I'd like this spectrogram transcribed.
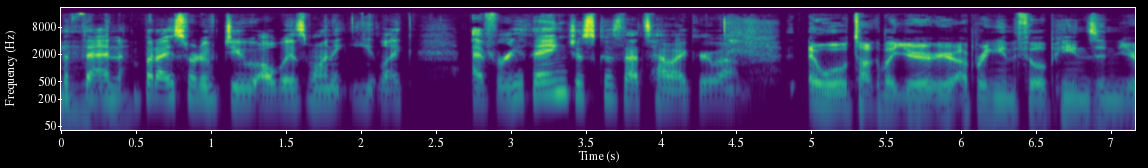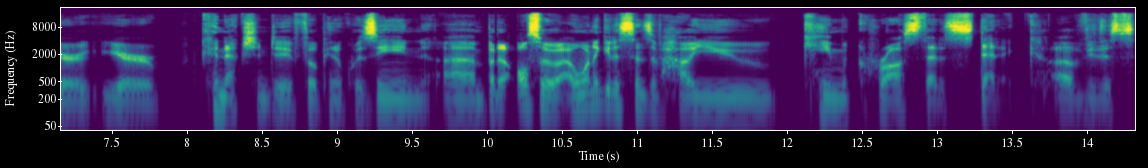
But then, but I sort of do always want to eat like everything just because that's how I grew up. And we'll talk about your, your upbringing in the Philippines and your your connection to Filipino cuisine. Um, but also, I want to get a sense of how you came across that aesthetic of this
